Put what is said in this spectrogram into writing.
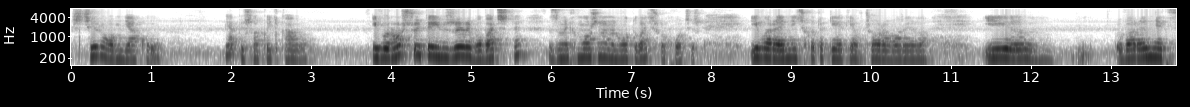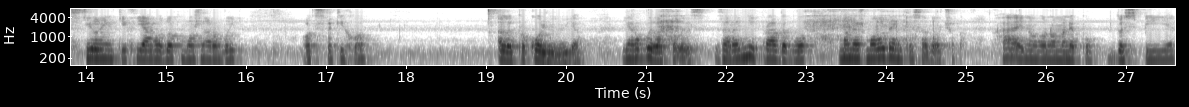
Щиро вам дякую. Я пішла пити каву. І вирощуйте інжири, бо бачите, з них можна наготувати, що хочеш. І вареничко, таке, як я вчора варила, і е, варення з ціленьких ягодок можна робити. От з таких о. Але проколюю я. Я робила колись зарані, правда, бо в мене ж молоденький садочок. Хай ну воно мене доспіє.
